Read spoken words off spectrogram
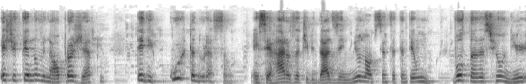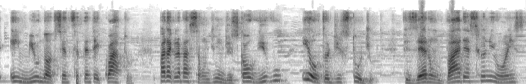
Este fenomenal projeto teve curta duração. Encerraram as atividades em 1971, voltando a se reunir em 1974 para a gravação de um disco ao vivo e outro de estúdio. Fizeram várias reuniões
